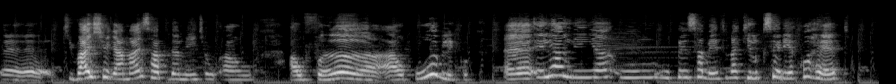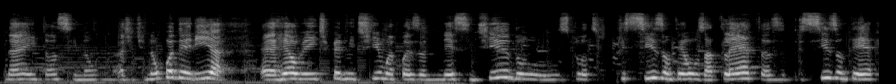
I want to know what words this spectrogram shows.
é, que vai chegar mais rapidamente ao, ao fã, ao público, é, ele alinha o, o pensamento naquilo que seria correto né? Então, assim, não, a gente não poderia é, realmente permitir uma coisa nesse sentido. Os pilotos precisam ter, os atletas precisam ter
